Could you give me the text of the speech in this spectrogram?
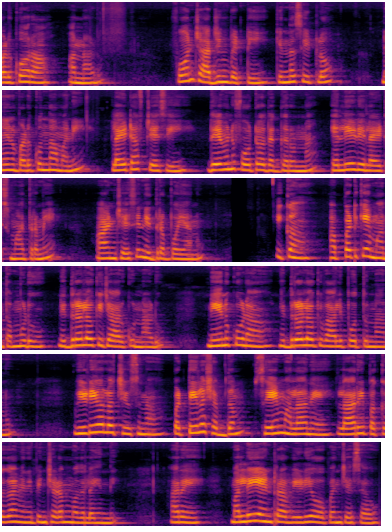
పడుకోరా అన్నాడు. ఫోన్ ఛార్జింగ్ పెట్టి కింద సీట్లో నేను పడుకుందామని లైట్ ఆఫ్ చేసి దేవుని ఫోటో దగ్గరున్న ఎల్ఈడి లైట్స్ మాత్రమే ఆన్ చేసి నిద్రపోయాను. ఇక అప్పటికే మా తమ్ముడు నిద్రలోకి జారుకున్నాడు. నేను కూడా నిద్రలోకి వాలిపోతున్నాను. వీడియోలో చూసిన పట్టీల శబ్దం సేమ్ అలానే లారీ పక్కగా వినిపించడం మొదలైంది. అరే మళ్ళీ ఏంట్రా వీడియో ఓపెన్ చేశావు?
